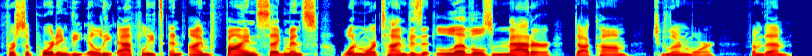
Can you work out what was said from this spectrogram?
for supporting the Elite Athletes and I'm Fine segments. One more time, visit levelsmatter.com to learn more from them.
